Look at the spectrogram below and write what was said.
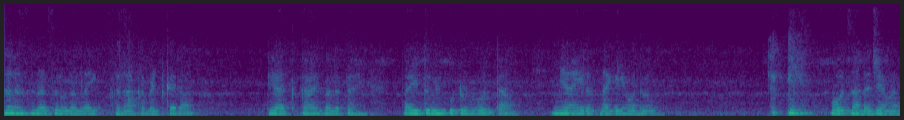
चला चला सर्वांना लाईक करा कमेंट करा. यात काय गलत आहे? ताई तुम्ही कुठून बोलता? मी आहे रत्नागिरीमधून. हो झालं जेवण.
